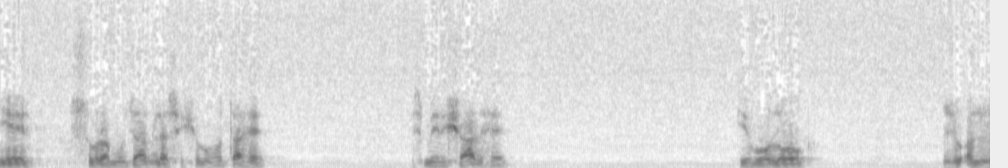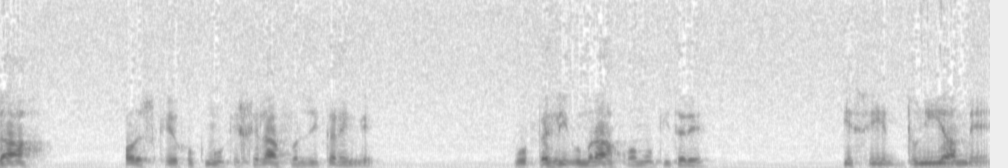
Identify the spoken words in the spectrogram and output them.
ये सूरा मुजादला से शुरू होता है। इसमें इरशाद है। कि वो लोग जो अल्लाह और उसके हुक्मों की खिलाफ वर्जी करेंगे, वो पहली गुमराह कौमों की तरह इसी दुनिया में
